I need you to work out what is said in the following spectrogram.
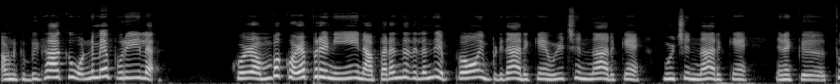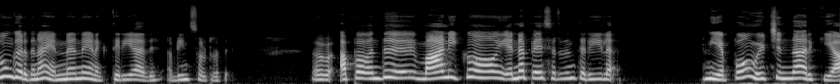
அவனுக்கு பிகாக்கு ஒன்றுமே புரியல. குழ ரொம்ப குழப்புற நீ நான் பிறந்ததுலேருந்து எப்போவும் இப்படி தான் இருக்கேன் விழிச்சுன்னு தான் இருக்கேன் முழிச்சுன்னு தான் இருக்கேன் எனக்கு தூங்குறதுனா என்னன்னு எனக்கு தெரியாது அப்படின்னு சொல்கிறது அப்போ வந்து மாணிக்கும் என்ன பேசுகிறதுன்னு தெரியல. நீ எப்போவும் விழிச்சுன்னு தான் இருக்கியா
